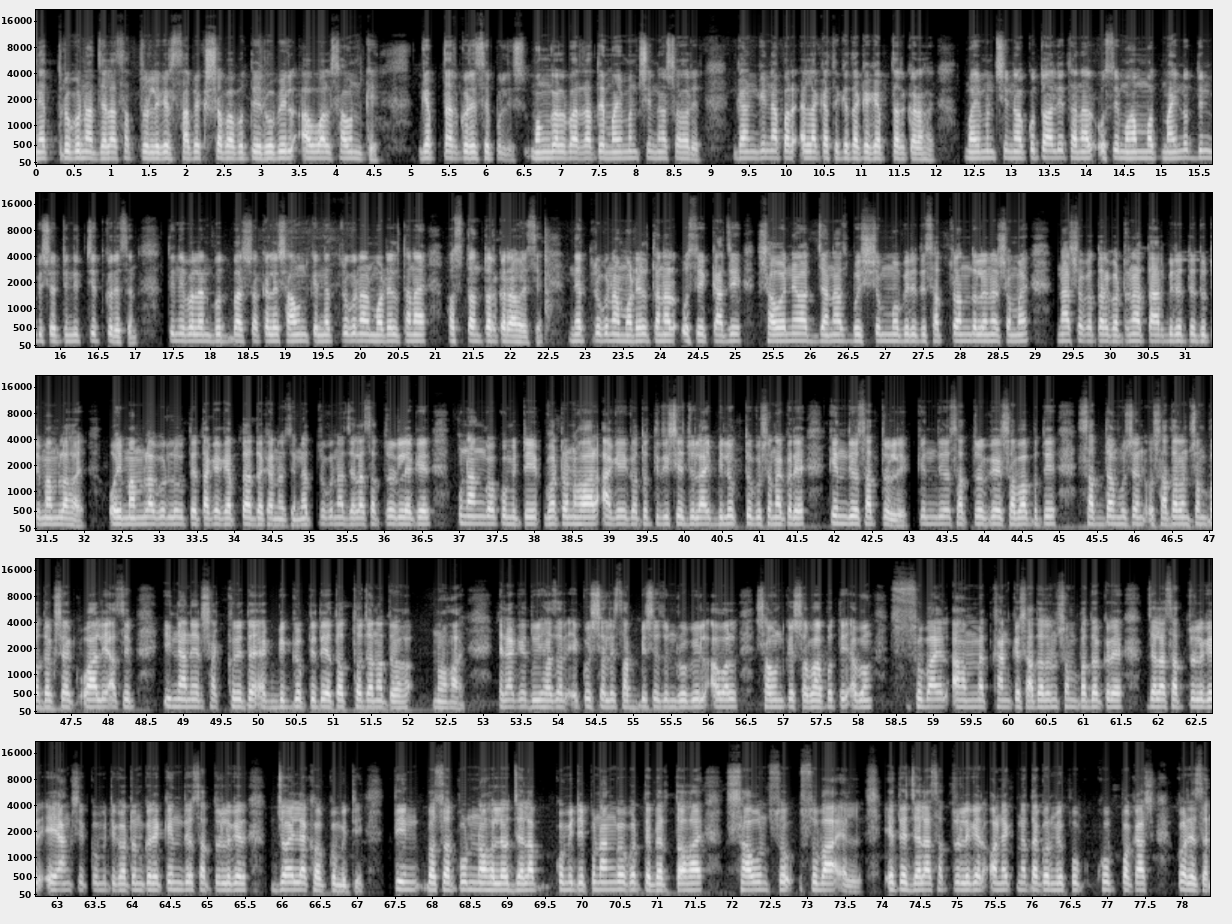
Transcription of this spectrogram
নেত্রকোনা জেলা ছাত্রলীগের সাবেক সভাপতি রবিল আউয়াল শাওনকে গ্রেপ্তার করেছে পুলিশ। মঙ্গলবার রাতে ময়মনসিংহ শহরের গাঙ্গিনাপাড় এলাকা থেকে তাকে গ্রেপ্তার করা হয়। ময়মনসিংহ কোতোয়ালি থানার ওসি মোহাম্মদ মাইনুদ্দিন বিষয়টি নিশ্চিত করেছেন। তিনি বলেন, বুধবার সকালে শাওনকে নেত্রকোনার মডেল থানায় হস্তান্তর করা হয়েছে। নেত্রকোনা মডেল থানার ওসি কাজী শাওনেওয়াজ জানাজ বৈষম্য বিরোধী ছাত্র আন্দোলনের সময় নাশকতার ঘটনা তার বিরুদ্ধে দুটি মামলা হয়। ওই মামলাগুলোতে তাকে গ্রেপ্তার দেখানো হয়েছে। নেত্রকোনা জেলা ছাত্রলীগের পূর্ণাঙ্গ কমিটি গঠন হওয়ার আগে গত তিরিশে জুলাই বিলুপ্ত ঘোষণা করে কেন্দ্রীয় ছাত্রলীগ। কেন্দ্রীয় ছাত্রলীগের সভাপতি সাদ্দাম হোসেন ও সাধারণ সম্পাদক শেখ ওয়ালি আসিফ ইনানের স্বাক্ষরিত এক বিজ্ঞপ্তিতে তথ্য জানাতে হয়। এর আগে দুই হাজার একুশ সালের ছাব্বিশে জুন রবিউল আওয়াল শাওনকে সভাপতি এবং সুবাইল আহমেদ খানকে সাধারণ সম্পাদক করে জেলা ছাত্রলীগের এই আংশিক কমিটি গঠন করে কেন্দ্রীয় ছাত্রলীগের জয়লেখক কমিটি। তিন বছর পূর্ণ হলেও জেলা কমিটি পূর্ণাঙ্গ করতে ব্যর্থ হয় শাওন সুবায়েল এতে জেলা ছাত্রলীগের অনেক নেতাকর্মী ক্ষোভ প্রকাশ করেছেন।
